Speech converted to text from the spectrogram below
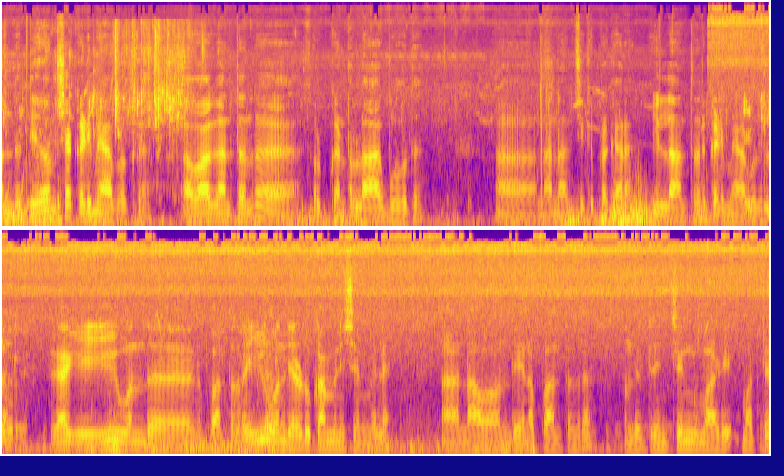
ಒಂದು ತೇವಾಂಶ ಕಡಿಮೆ ಆಗ್ಬೇಕು. ಅವಾಗ ಅಂತಂದ್ರೆ ಸ್ವಲ್ಪ ಕಂಟ್ರೋಲ್ ಆಗಬಹುದು. ನನ್ನ ಅನಿಸಿಕೆ ಪ್ರಕಾರ. ಇಲ್ಲ ಅಂತಂದ್ರೆ ಕಡಿಮೆ ಆಗೋದಿಲ್ಲ. ಹಾಗಾಗಿ ಈ ಒಂದು, ಏನಪ್ಪ ಅಂತಂದ್ರೆ ಈ ಒಂದು ಎರಡು ಕಾಂಬಿನೇಷನ್ ಮೇಲೆ ನಾವು ಒಂದು ಏನಪ್ಪ ಅಂತಂದ್ರೆ ಒಂದು ಡ್ರಿಂಚಿಂಗ್ ಮಾಡಿ ಮತ್ತು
